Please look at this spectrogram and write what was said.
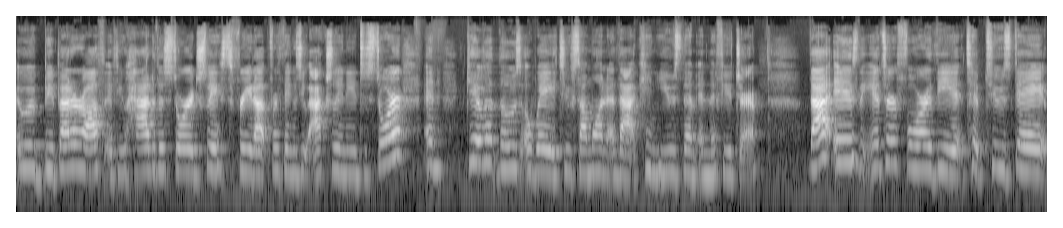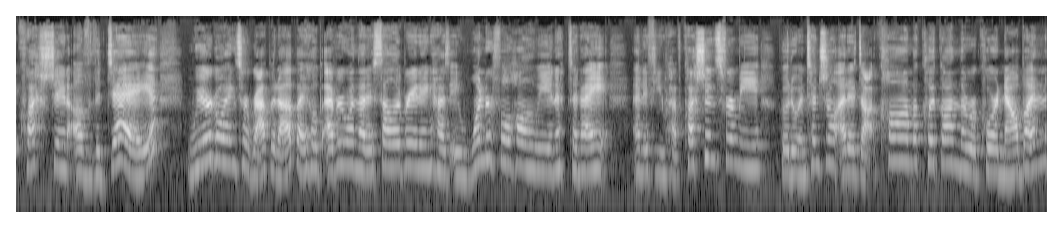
it would be better off if you had the storage space freed up for things you actually need to store and give those away to someone that can use them in the future. That is the answer for the Tip Tuesday question of the day. We're going to wrap it up. I hope everyone that is celebrating has a wonderful Halloween tonight and if you have questions for me, go to intentionaledit.com, click on the record now button,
